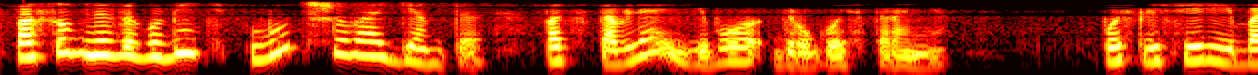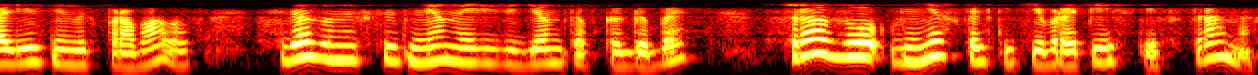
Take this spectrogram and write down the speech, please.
способный загубить лучшего агента, подставляя его другой стороне. После серии болезненных провалов, связанных с изменой резидентов КГБ, сразу в нескольких европейских странах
